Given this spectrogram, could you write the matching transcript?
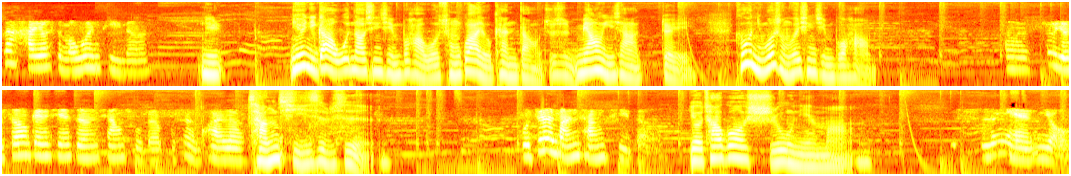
那还有什么问题呢？你因为你刚好问到心情不好，我从挂有看到，就是瞄一下，对。可问你为什么会心情不好？嗯，就有时候跟先生相处的不是很快乐。长期是不是？我觉得蛮长期的。有超过十五年吗？十年有。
